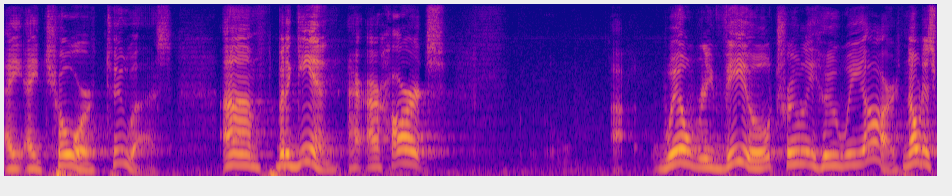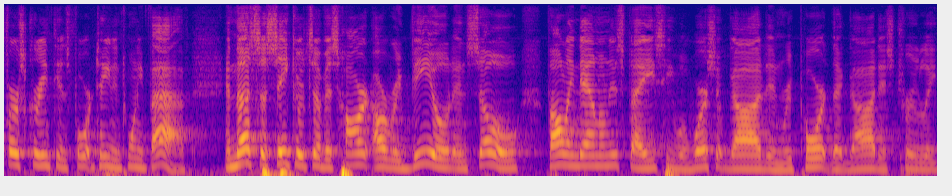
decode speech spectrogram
a, a chore to us. Um, but again, our, our hearts uh, will reveal truly who we are. Notice 1 Corinthians 14 and 25. And thus the secrets of his heart are revealed, and so, falling down on his face, he will worship God and report that God is truly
